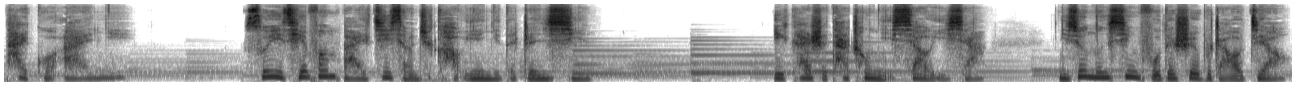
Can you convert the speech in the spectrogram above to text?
太过爱你，所以千方百计想去考验你的真心。一开始他冲你笑一下，你就能幸福的睡不着觉。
